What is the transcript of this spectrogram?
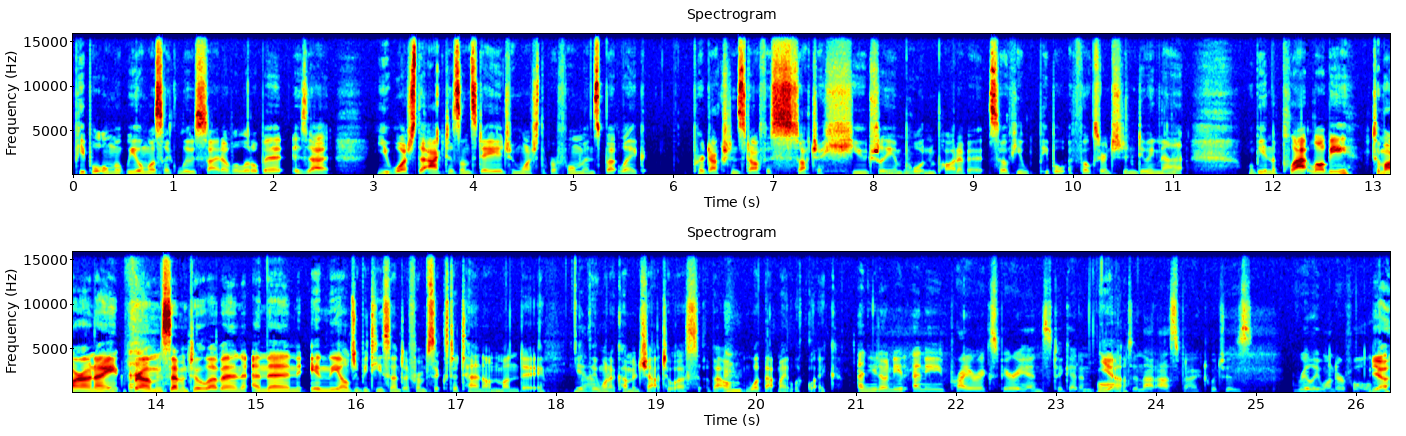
people almost we almost like lose sight of a little bit is that you watch the actors on stage and watch the performance, but like production staff is such a hugely Mhm. important part of it. So if you people if folks are interested in doing that, we'll be in the Platt lobby tomorrow night from seven to eleven, and then in the LGBT center from six to ten on Monday. If they want to come and chat to us about mm. what that might look like. And you don't need any prior experience to get involved in that aspect, which is really wonderful. Yeah.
